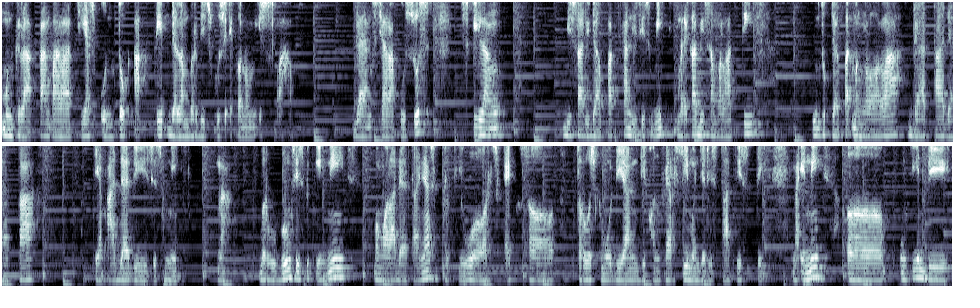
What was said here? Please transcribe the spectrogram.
menggerakkan para CS untuk aktif dalam berdiskusi ekonomi Islam. Dan secara khusus, skill yang bisa didapatkan di Sismik, mereka bisa melatih untuk dapat mengelola data-data yang ada di Sismic. Nah, berhubung Sismic ini mengolah datanya seperti Word, Excel, terus kemudian dikonversi menjadi statistik. Nah, ini uh, mungkin di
